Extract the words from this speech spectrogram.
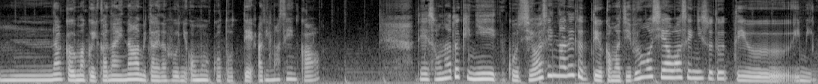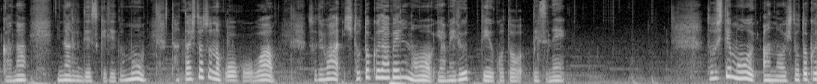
うーんなんかうまくいかないなみたいな風に思うことってありませんか？でそんな時にこう幸せになれるっていうか、まあ、自分を幸せにするっていう意味かなになるんですけれどもたった一つの方法はそれは人と比べるのをやめるっていうことですね。どうしてもあの人と比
